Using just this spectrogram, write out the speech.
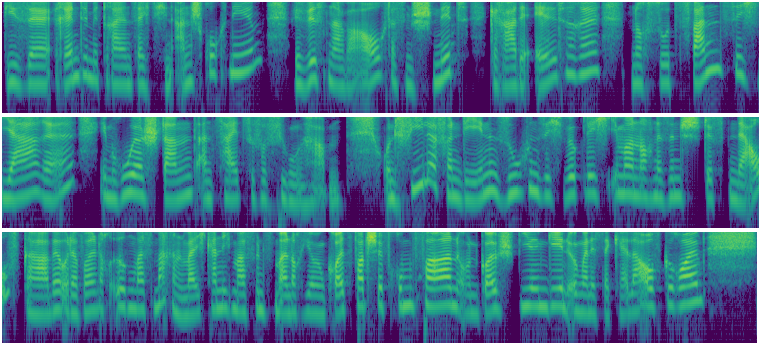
diese Rente mit 63 in Anspruch nehmen. Wir wissen aber auch, dass im Schnitt gerade Ältere noch so 20 Jahre im Ruhestand an Zeit zur Verfügung haben. Und viele von denen suchen sich wirklich immer noch eine sinnstiftende Aufgabe oder wollen noch irgendwas machen, weil ich kann nicht mal fünfmal noch hier im Kreuzfahrtschiff rumfahren und Golf spielen gehen. Irgendwann ist der Keller aufgeräumt.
